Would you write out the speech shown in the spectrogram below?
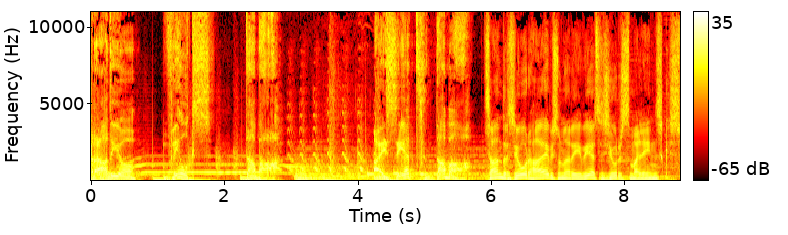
Radio Wolks dabā. Aiziet dabā! Sandrs Jūra Haivis un arī viesis Juris Smaļinskis.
